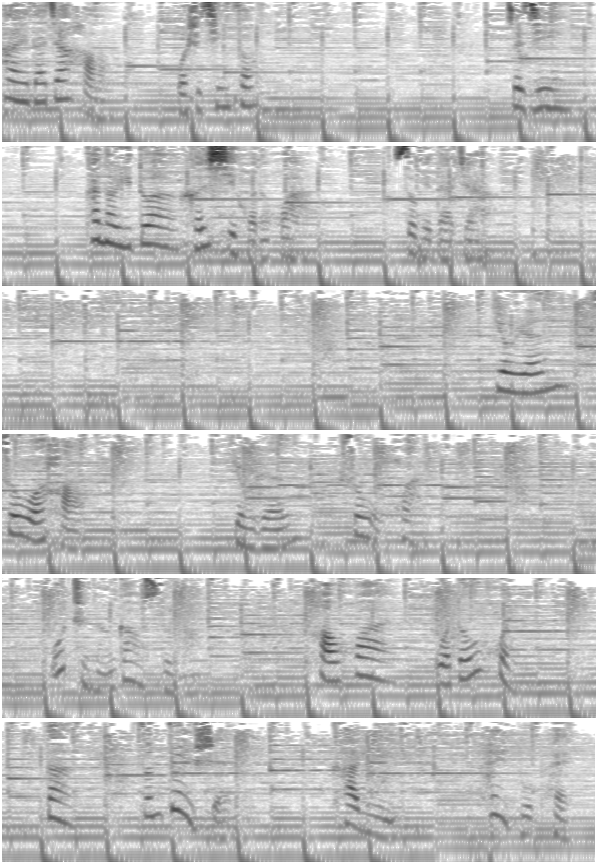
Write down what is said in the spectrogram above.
嗨大家好我是清风。最近看到一段很喜欢的话送给大家。有人说我好有人说我坏。我只能告诉你好坏我都会但分对谁看你配不配。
